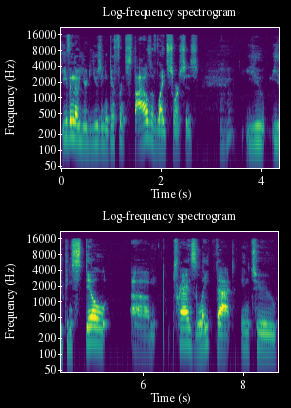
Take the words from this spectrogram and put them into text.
even though you're using different styles of light sources, mm-hmm. you you can still um, translate that into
